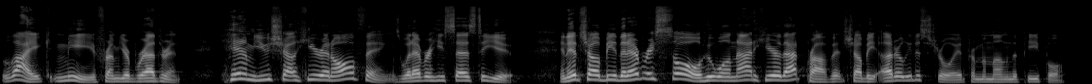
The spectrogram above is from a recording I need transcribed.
like me from your brethren. Him you shall hear in all things, whatever he says to you. And it shall be that every soul who will not hear that prophet shall be utterly destroyed from among the people.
